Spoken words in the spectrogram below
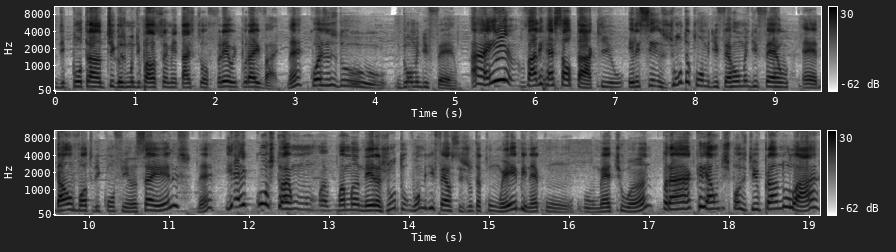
de contra antigas manipulações mentais que sofreu e por aí vai, né? Coisas do do Homem de Ferro. Aí vale ressaltar que ele se junta com o Homem de Ferro, o Homem de Ferro é, dá um voto de confiança a eles, né? E aí constrói uma, uma, maneira junto, o Homem de Ferro se junta com o Abe, né, com o Match One, para criar um dispositivo para anular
